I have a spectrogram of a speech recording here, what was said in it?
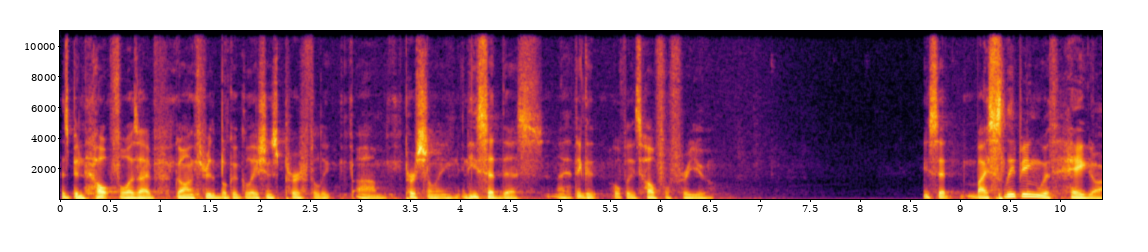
has been helpful as I've gone through the book of Galatians personally. Um, personally. And he said this, I think it, hopefully it's helpful for you. He said, By sleeping with Hagar,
